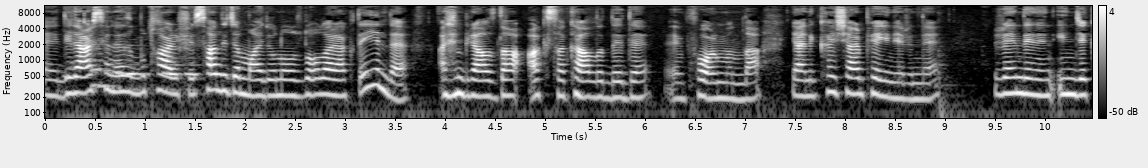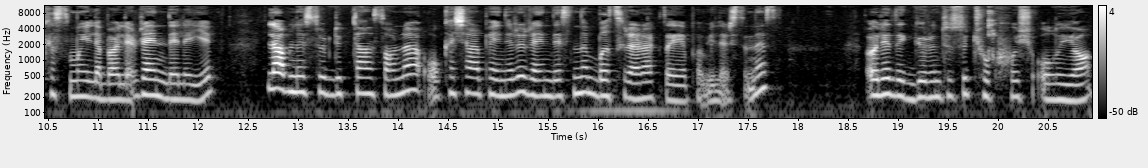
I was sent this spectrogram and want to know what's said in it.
E, dilerseniz bu tarifi sadece maydanozlu olarak değil de hani biraz daha aksakallı dede e, formunda yani kaşar peynirini rendenin ince kısmıyla böyle rendeleyip labne sürdükten sonra o kaşar peyniri rendesine batırarak da yapabilirsiniz. Öyle de görüntüsü çok hoş oluyor.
